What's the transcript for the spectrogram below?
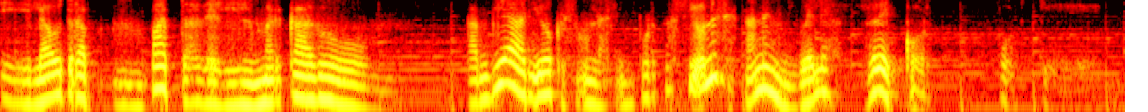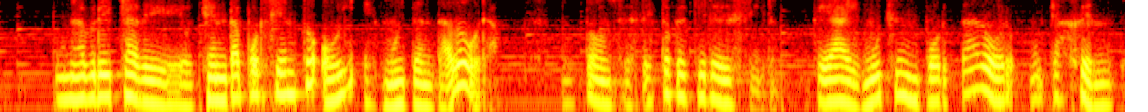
eh, la otra pata del mercado cambiario, que son las importaciones, están en niveles récord, porque una brecha de 80% hoy es muy tentadora. Entonces, ¿esto qué quiere decir? Que hay mucho importador, mucha gente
